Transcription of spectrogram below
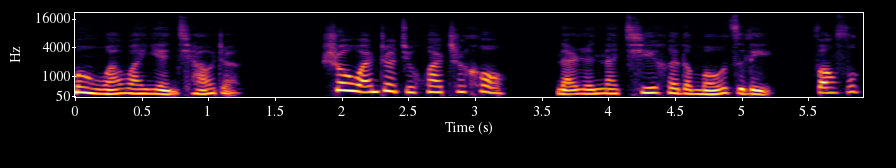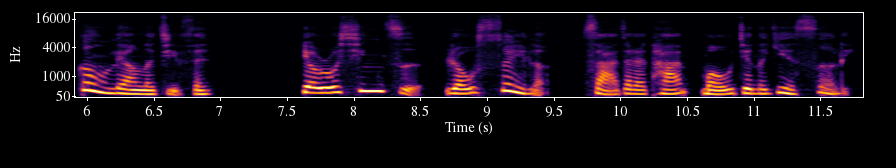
孟婉婉眼瞧着，说完这句话之后，男人那漆黑的眸子里仿佛更亮了几分，有如星子揉碎了洒在了他眸间的夜色里。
